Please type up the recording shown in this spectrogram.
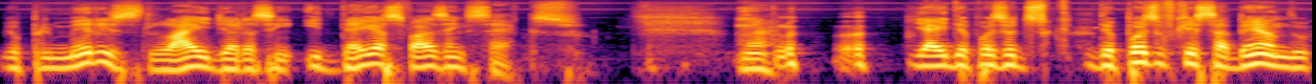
Meu primeiro slide era assim: ideias fazem sexo. né? e aí depois eu, depois eu fiquei sabendo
